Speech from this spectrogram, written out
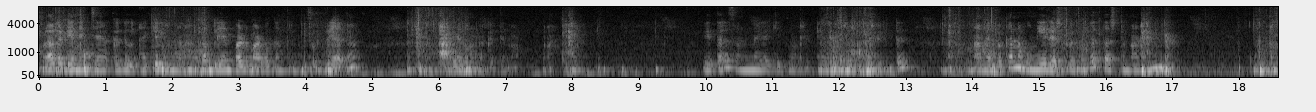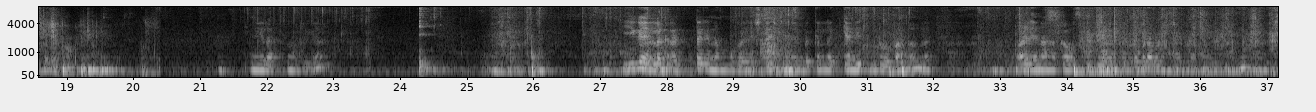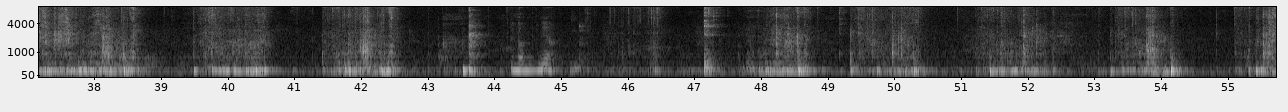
ಉಳ್ಳಾಗಡ್ಡಿ ಏನು ಹೆಚ್ಚೆ ಹಾಕಾಗಿಲ್ಲ ಹಾಕಿಲ್ಲ ನಾನು. ಹಂಗೆ ಪ್ಲೇನ್ ಪಡ್ ಮಾಡ್ಬೇಕಂತ ಸ್ವಲ್ಪ ಏನು ಪ್ಲೇನ್ ಮಾಡಕತ್ತೀನಿ ನೋಡಿ. ಈ ಥರ ಸಣ್ಣಗೆ ಹಾಕಿತ್ತು ನೋಡ್ರಿ. ಹಿಂಗೆ ಇಟ್ಟು ಆಮೇಲೆ ಬೇಕಾದ್ರೆ ನಮಗೆ ನೀರು ಎಷ್ಟು ಬೇಕಾಗತ್ತೆ ಅಷ್ಟು ಮಾಡಿ ನೀರು ಹಾಕ್ತೀವಿ ನೋಡ್ರಿ ಈಗ. ಈಗ ಎಲ್ಲ ಕರೆಕ್ಟಾಗಿ ನಮ್ಗೆ ಎಷ್ಟೆಷ್ಟು ಏನೇನು ಬೇಕೆಲ್ಲ ಅಕ್ಕಂದಿ ಇಟ್ಬಿಟ್ವಪ್ಪ ಅಂತಂದ್ರೆ, ಒಳ್ಳೆ ನಾನು ಹಾಕ ಹೊಸ್ಕಿದ್ದೆ ಬಡ ಬಡ ಮಾಡಿ ಇನ್ನೊಂದು ನೀ ಹಾಕ್ತೀನಿ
